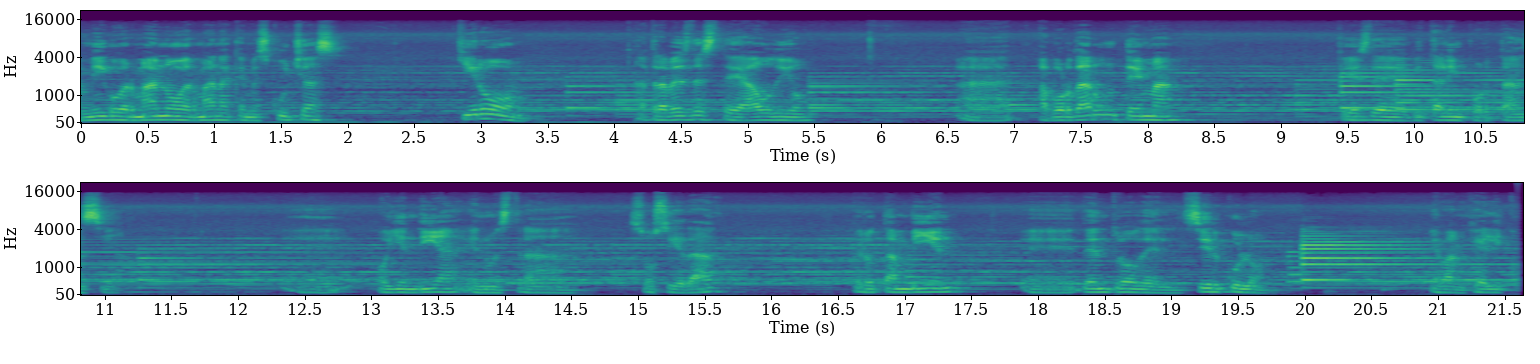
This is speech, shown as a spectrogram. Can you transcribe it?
Amigo, hermano, hermana que me escuchas, quiero a través de este audio ah, abordar un tema que es de vital importancia hoy en día en nuestra sociedad, pero también eh, dentro del círculo evangélico,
